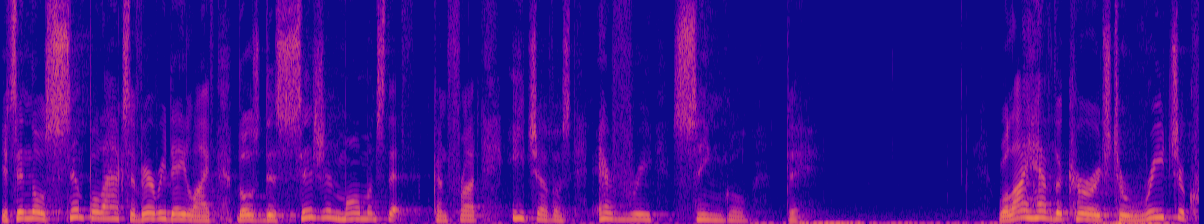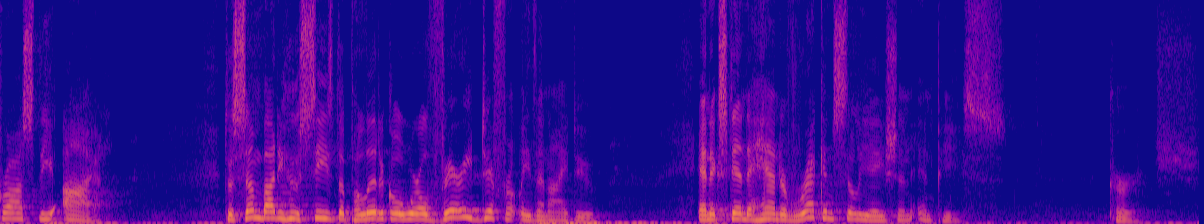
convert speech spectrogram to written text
It's in those simple acts of everyday life, those decision moments that confront each of us every single day. Will I have the courage to reach across the aisle to somebody who sees the political world very differently than I do and extend a hand of reconciliation and peace? Courage.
